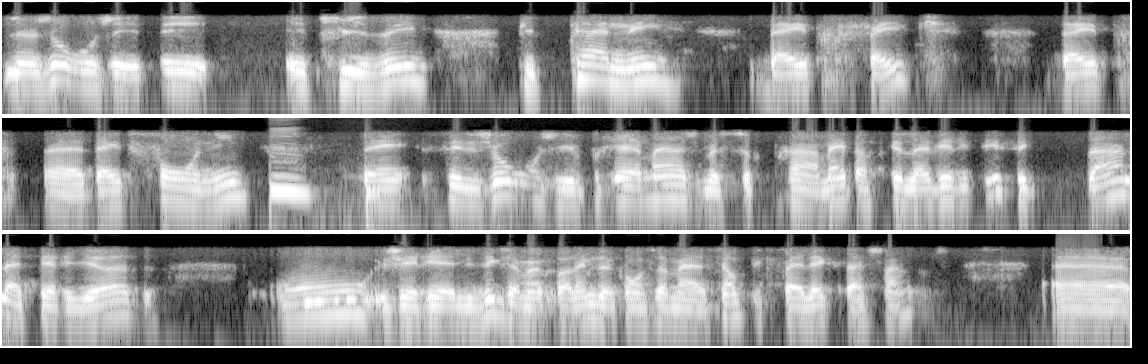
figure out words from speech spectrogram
le jour où j'ai été épuisé, puis tanné d'être fake, d'être euh, d'être fourni, hmm. ben, c'est le jour où j'ai vraiment, je me suis repris en main parce que la vérité, c'est que dans la période où j'ai réalisé que j'avais un problème de consommation puis qu'il fallait que ça change, euh,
